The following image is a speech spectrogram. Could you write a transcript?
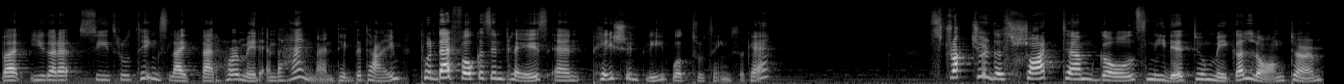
but you gotta see through things like that hermit and the hangman. Take the time, put that focus in place, and patiently work through things, okay? Structure the short term goals needed to make a long term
